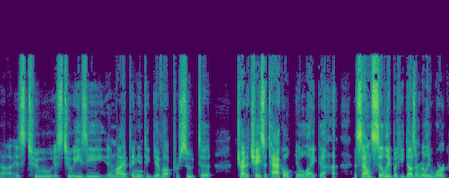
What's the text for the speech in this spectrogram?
uh, it's too it's too easy, in my opinion, to give up pursuit to try to chase a tackle. He'll like uh, it sounds silly, but he doesn't really work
